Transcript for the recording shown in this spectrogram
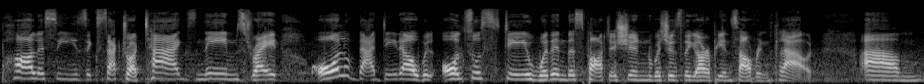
policies, etc., tags, names, right? All of that data will also stay within this partition, which is the European Sovereign Cloud. Um,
